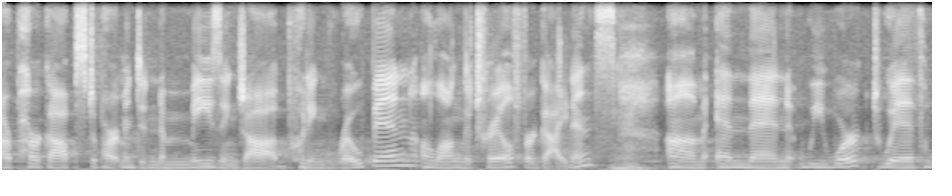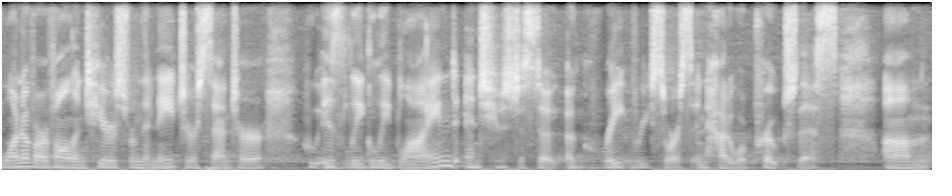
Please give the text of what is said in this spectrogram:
our park ops department did an amazing job putting rope in along the trail for guidance. Um, and then we worked with one of our volunteers from the nature center who is legally blind and she was just a, a great resource in how to approach this. Um,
